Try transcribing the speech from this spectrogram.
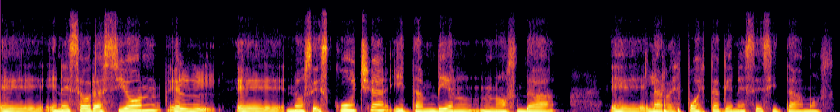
Eh, en esa oración Él eh, nos escucha y también nos da eh, la respuesta que necesitamos.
